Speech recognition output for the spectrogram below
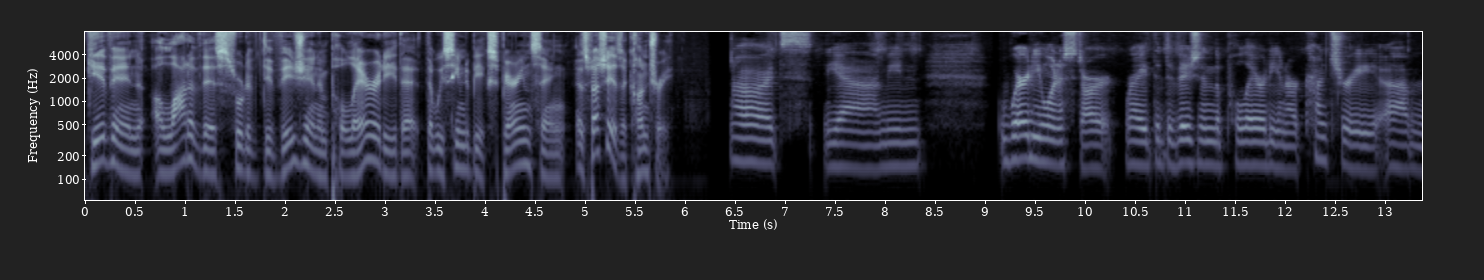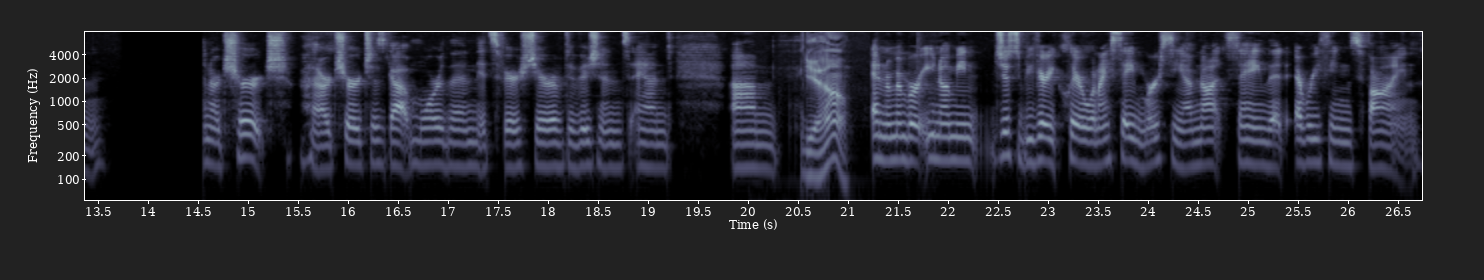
given a lot of this sort of division and polarity that, that we seem to be experiencing, especially as a country. Oh, it's, yeah. I mean, where do you want to start right the division the polarity in our country um, in our church our church has got more than its fair share of divisions and um, yeah. and remember you know i mean just to be very clear when i say mercy i'm not saying that everything's fine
